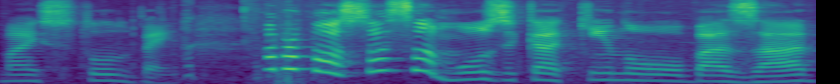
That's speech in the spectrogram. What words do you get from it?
mas tudo bem. A propósito, essa música aqui no bazar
